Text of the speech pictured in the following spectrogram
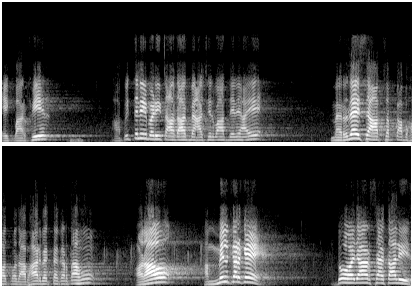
एक बार फिर आप इतनी बड़ी तादाद में आशीर्वाद देने आए, मैं हृदय से आप सबका बहुत बहुत आभार व्यक्त करता हूँ। और आओ, हम मिलकर के 2047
